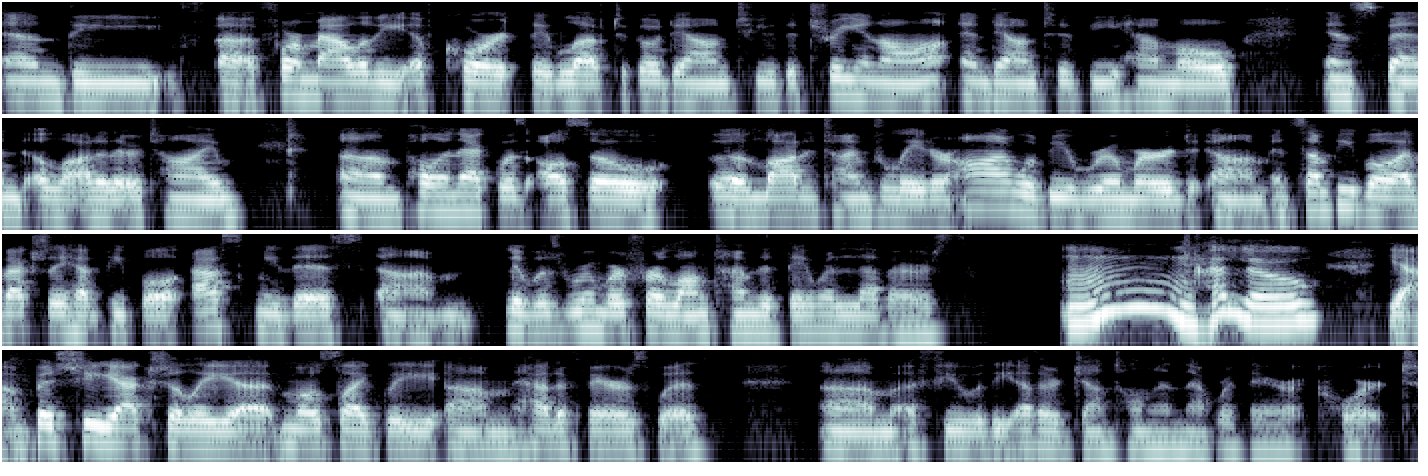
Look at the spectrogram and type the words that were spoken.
and the uh, formality of court they loved to go down to the trianon and down to the hameau and spend a lot of their time. Um, Polignac was also a lot of times later on would be rumored. Um, and some people, I've actually had people ask me this. Um, it was rumored for a long time that they were lovers. Mm, hello. Yeah, but she actually uh, most likely um, had affairs with um, a few of the other gentlemen that were there at court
